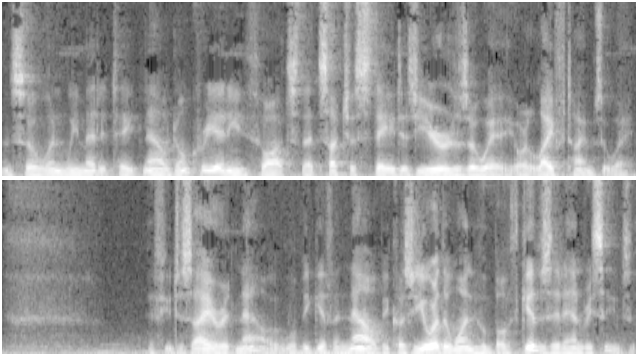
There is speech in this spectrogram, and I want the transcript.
And so when we meditate now, don't create any thoughts that such a state is years away or lifetimes away. If you desire it now, it will be given now because you are the one who both gives it and receives it.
